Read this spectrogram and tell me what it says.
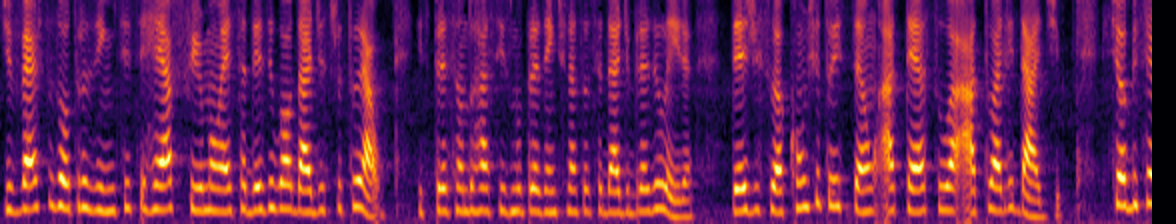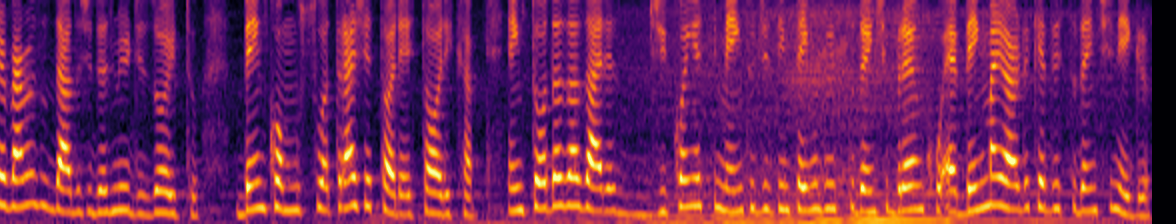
diversos outros índices reafirmam essa desigualdade estrutural, expressão do racismo presente na sociedade brasileira, desde sua constituição até a sua atualidade. Se observarmos os dados de 2018, bem como sua trajetória histórica, em todas as áreas de conhecimento, o desempenho do estudante branco é bem maior do que do estudante negro,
